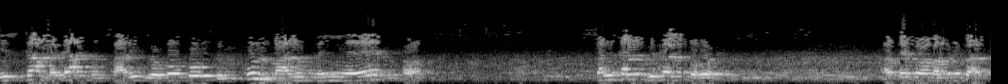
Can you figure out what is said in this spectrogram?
इसका मज़ा संसारी लोगों को बिल्कुल मालूम नहीं है। और संकल्प विकल्प हो। अब देखो, हम अपनी बात हैं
